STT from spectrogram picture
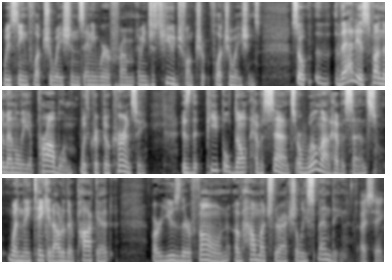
We've seen fluctuations anywhere from i mean just huge fluctu- fluctuations. So that is fundamentally a problem with cryptocurrency is that people don't have a sense or will not have a sense when they take it out of their pocket or use their phone of how much they're actually spending. I see.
